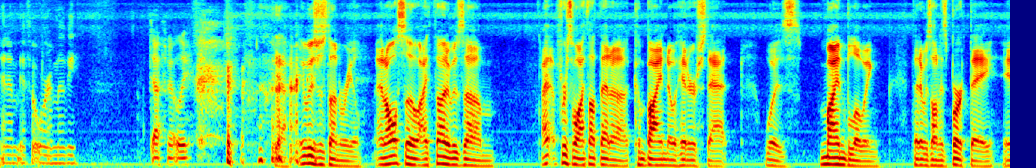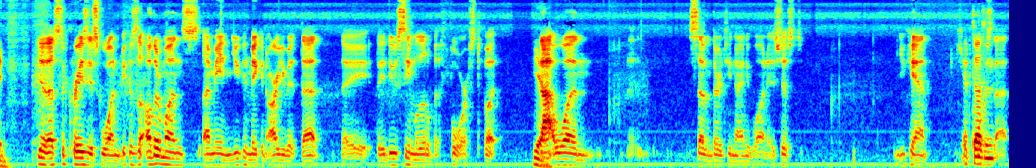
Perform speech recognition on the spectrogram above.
and if it were a movie. Definitely. yeah, it was just unreal. And also, I thought it was um, I, first of all, I thought that uh combined no hitter stat was mind blowing. That it was on his birthday and Yeah, that's the craziest one because the other ones, I mean, you can make an argument that they they do seem a little bit forced, but yeah, that one, seven thirteen ninety one, is just you can't. You can't It doesn't- that.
